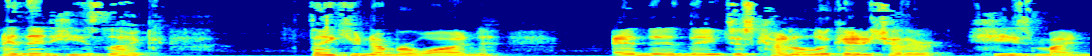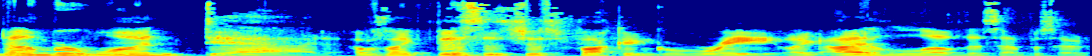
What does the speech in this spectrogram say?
and then he's like thank you number one and then they just kind of look at each other. He's my number one dad. I was like, this is just fucking great. Like, I love this episode.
